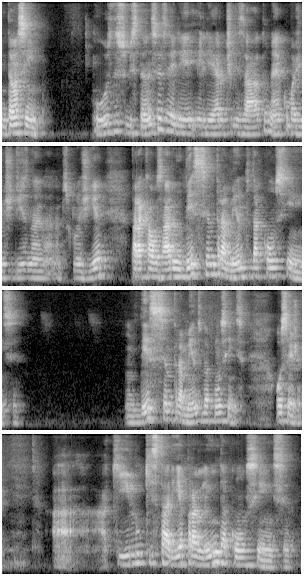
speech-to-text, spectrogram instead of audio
Então, assim, o uso de substâncias, ele, ele era utilizado, né, como a gente diz na, na, na psicologia, para causar um descentramento da consciência. Um descentramento da consciência. Ou seja, a, aquilo que estaria para além da consciência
